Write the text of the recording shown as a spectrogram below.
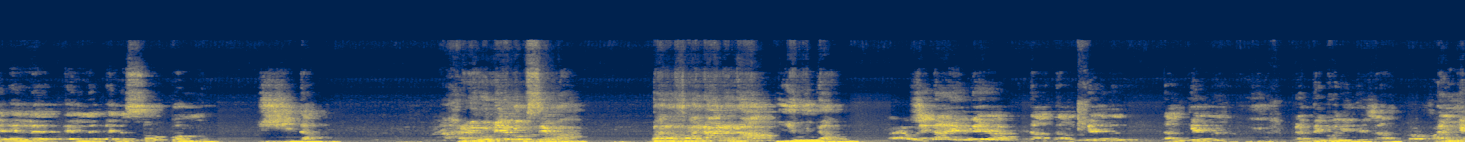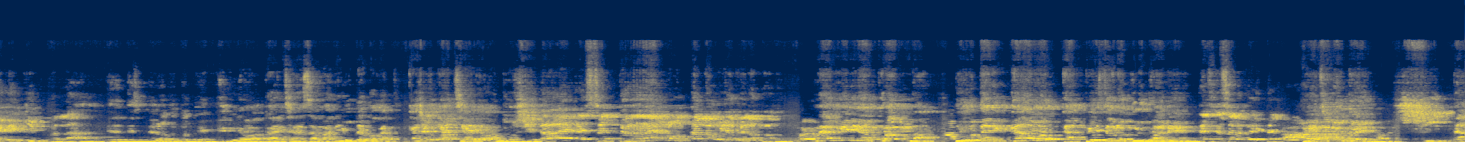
elles, elles, elles, elles sont comme kusema banafanana na Yuda. Judas était dans, dans, quelle, dans quelle catégorie déjà? Dans quelle équipe là, de, de, de l'autre côté? Ile wakati na zamani Yuda alikuwa katikati ya wale watu Judas est resté très longtemps là où il y avait la parole. naamini ya kwamba Yuda alikawa kabisa ule kulikuwa neno Est-ce que c'est la vérité Juda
